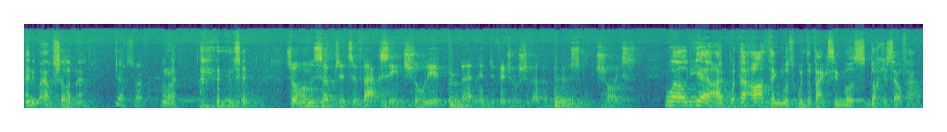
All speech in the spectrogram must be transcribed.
Anyway, I'll shut up now. Yeah, sorry. All right. so, on the subject of vaccines, surely an individual should have a personal choice. Well, yeah, I, that, our thing was with the vaccine was knock yourself out.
